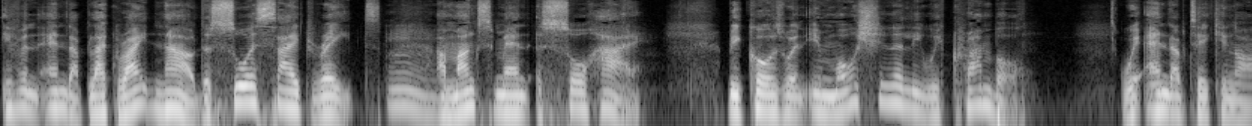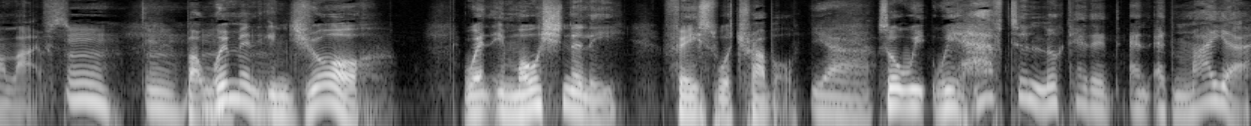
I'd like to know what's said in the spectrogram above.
even end up like right now? The suicide rate Mm. amongst men is so high because when emotionally we crumble, we end up taking our lives. Mm. but women endure when emotionally faced with trouble. Yeah. So we, we have to look at it and admire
